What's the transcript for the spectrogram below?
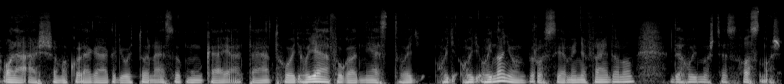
aláássam a kollégák, a gyógytornászok munkáját. Tehát, hogy, hogy elfogadni ezt, hogy, hogy, hogy, hogy nagyon rossz élmény a fájdalom, de hogy most ez hasznos.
